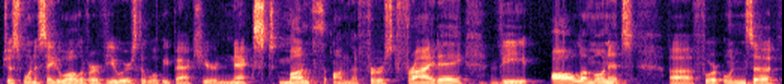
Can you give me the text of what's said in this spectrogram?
just want to say to all of our viewers that we'll be back here next month on the first Friday, wie alle Monat, uh, for unser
